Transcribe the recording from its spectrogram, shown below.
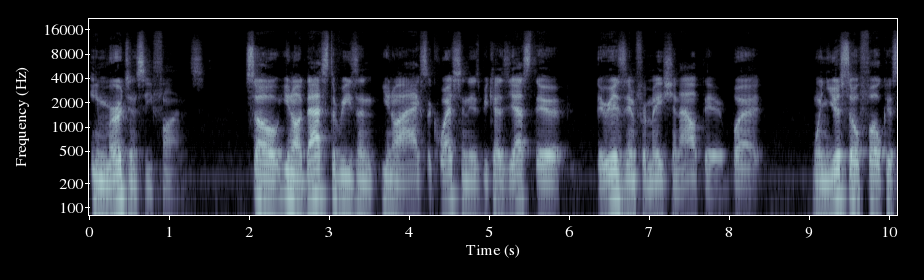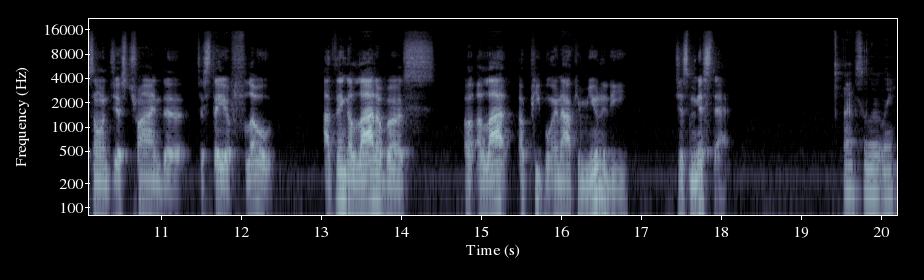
emergency funds. So you know that's the reason you know i asked the question is because yes there there is information out there, but when you're so focused on just trying to to stay afloat, I think a lot of us, a, a lot of people in our community, just miss that. Absolutely.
